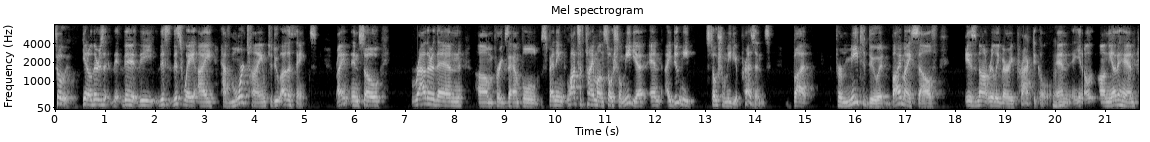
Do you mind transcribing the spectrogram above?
So you know, there's the, the, the this this way I have more time to do other things, right? And so rather than, um, for example, spending lots of time on social media, and I do need social media presence, but for me to do it by myself is not really very practical. Mm-hmm. And you know, on the other hand,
